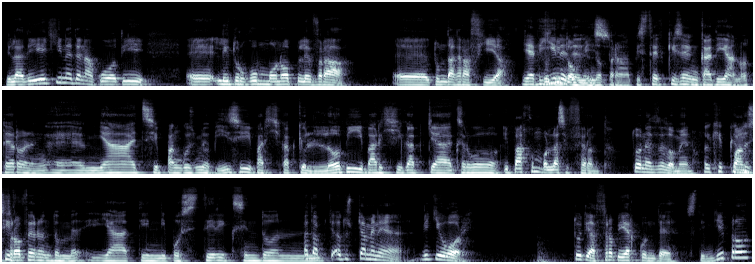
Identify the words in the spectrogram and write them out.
Δηλαδή, εκεί γίνεται να ακούω ότι ε, λειτουργούν μονόπλευρα ε, τούν τα γραφεία. Γιατί τούτοι γίνεται τομείς. αυτό το πράγμα, πιστεύεις σε κάτι ανώτερο, ε, ε, μια έτσι παγκοσμιοποίηση, υπάρχει κάποιο λόμπι, υπάρχει κάποια, ξέρω εγώ. Υπάρχουν πολλά συμφέροντα. Το είναι δεδομένο. Όχι, Ο ποιο το ανθρώπ- συμφέρον των με- για την υποστήριξη των. Να τα- να τους πιάμε ναι, δικηγόροι. Τούτοι οι άνθρωποι έρχονται στην Κύπρο,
